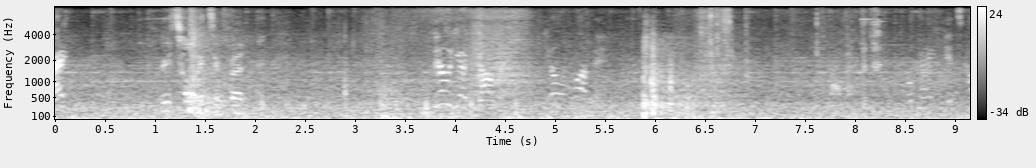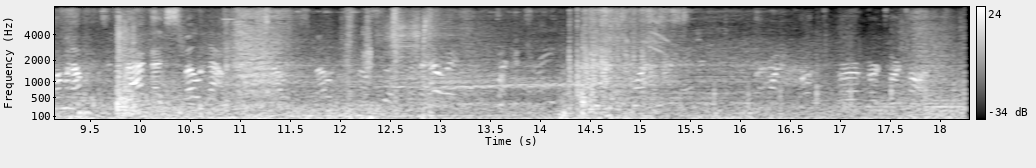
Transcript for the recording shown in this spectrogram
Change. All right? Who are you talking to, Fred? Fill your gullet. You'll love it. Okay, it's coming up. It's in the back. I smell it now. Smell it, smell it, it smells good. What the hell is it? Trick or treat? Want it, you want it cooked or, or tartar?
